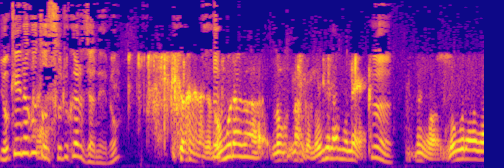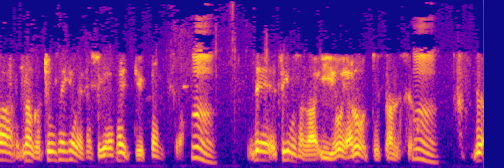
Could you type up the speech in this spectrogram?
い、余計なことをするからじゃねえの、なんか野村が、のなんか野村もね、うん、なんか野村がなんか挑戦表明させてくださいって言ったんですよ。うん、で、杉本さんがいいよ、やろうって言ったんですよ。うんで、握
